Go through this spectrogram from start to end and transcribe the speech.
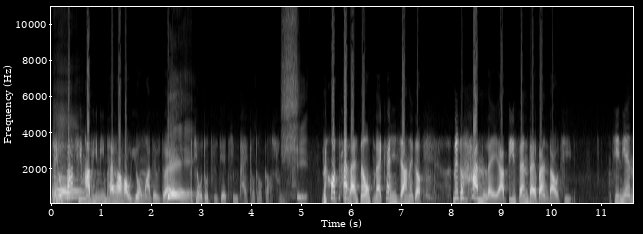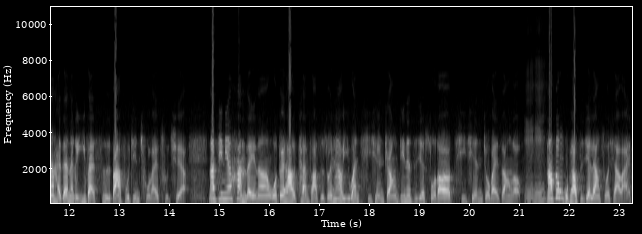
那有沙琪玛比名牌还好用嘛，对不对？对而且我都直接听牌，偷偷告诉你。是，然后再来呢，我们来看一下那个那个汉磊啊，第三代半导体，今天呢还在那个一百四十八附近处来处去啊。那今天汉雷呢，我对它的看法是，昨天有一万七千张，今天直接缩到七千九百张了。嗯哼，那这种股票直接量缩下来，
